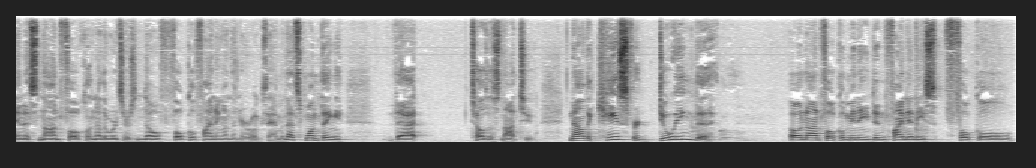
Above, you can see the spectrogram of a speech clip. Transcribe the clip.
and it's non-focal. In other words, there's no focal finding on the neuro exam, and that's one thing that tells us not to. Now, the case for doing the oh non-focal meaning you didn't find any focal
